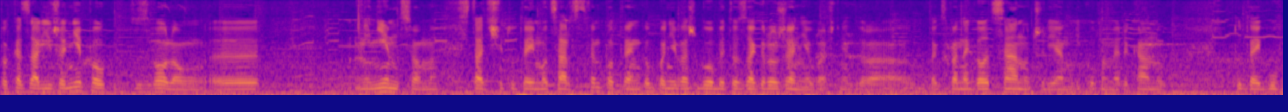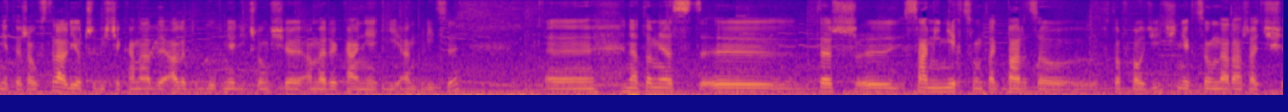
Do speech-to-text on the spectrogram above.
pokazali, że nie pozwolą Niemcom stać się tutaj mocarstwem, potęgą, ponieważ byłoby to zagrożenie właśnie dla tak zwanego oceanu, czyli Anglików, Amerykanów, tutaj głównie też Australii, oczywiście Kanady, ale tu głównie liczą się Amerykanie i Anglicy. E, Natomiast e, też e, sami nie chcą tak bardzo w to wchodzić, nie chcą narażać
